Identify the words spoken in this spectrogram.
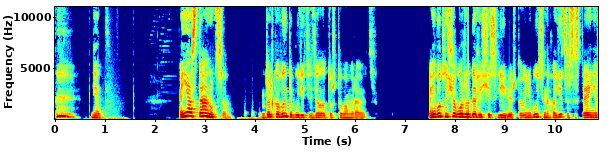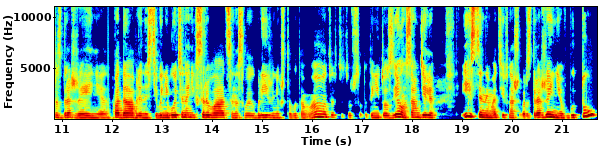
Нет. Они останутся, но только вы-то будете делать то, что вам нравится. Они будут еще, может даже счастливее, что вы не будете находиться в состоянии раздражения, подавленности, вы не будете на них срываться, на своих ближних, что вы там, а, тут что-то ты не то сделал. На самом деле истинный мотив нашего раздражения в быту,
